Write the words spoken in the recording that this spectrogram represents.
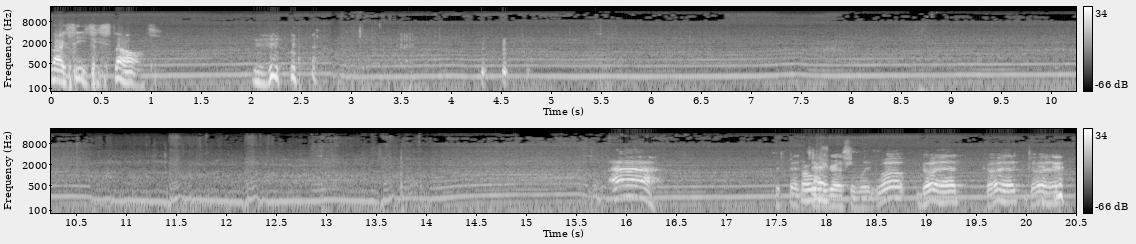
nice easy start. Ah! Took that too aggressively. Whoa, go ahead, go ahead, go ahead.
